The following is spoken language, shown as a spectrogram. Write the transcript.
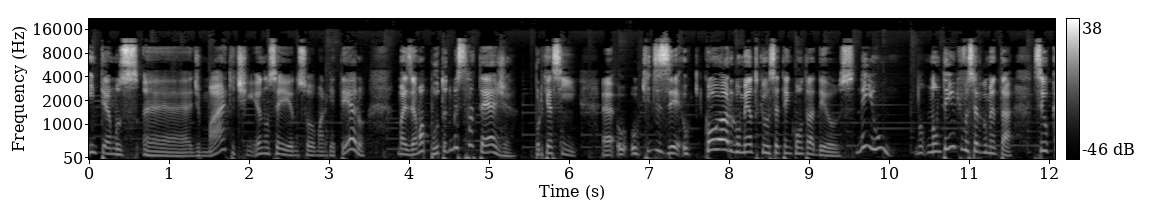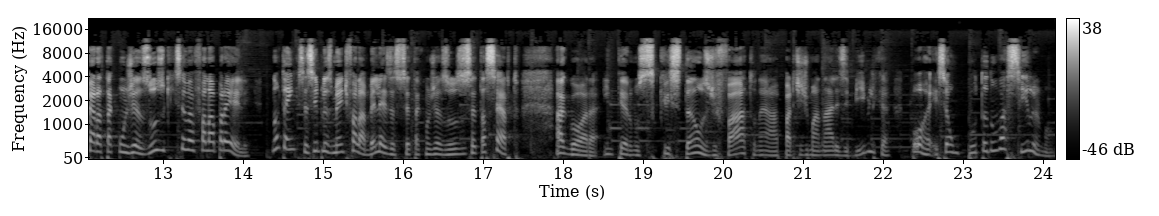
em termos é, de marketing, eu não sei, eu não sou marqueteiro, mas é uma puta de uma estratégia. Porque assim, é, o, o, que dizer, o, qual é o argumento que você tem contra Deus? Nenhum. N não tem o que você argumentar. Se o cara tá com Jesus, o que, que você vai falar para ele? Não tem. Você simplesmente falar, beleza, se você tá com Jesus, você tá certo. Agora, em termos cristãos, de fato, né, a partir de uma análise bíblica, porra, esse é um puta de um vacilo, irmão.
